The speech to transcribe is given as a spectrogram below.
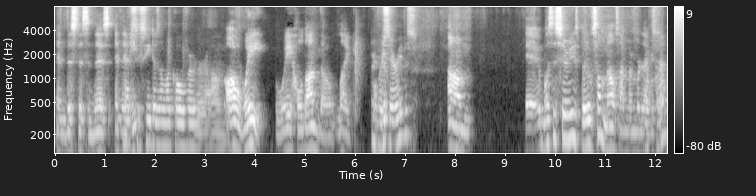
and this, this, and this. And then he, FCC doesn't look over um, oh, wait, wait, hold on though. Like, over Sirius. um, it was a Sirius, but it was something else I remember that was XM?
